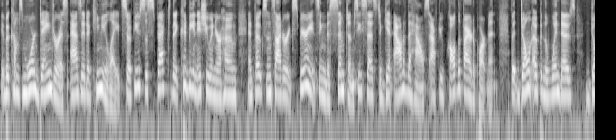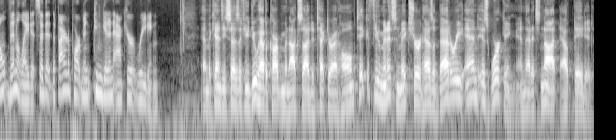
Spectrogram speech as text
It becomes more dangerous as it accumulates. So, if you suspect that it could be an issue in your home and folks inside are experiencing the symptoms, he says to get out of the house after you've called the fire department. But don't open the windows, don't ventilate it so that the fire department can get an accurate reading. And McKenzie says if you do have a carbon monoxide detector at home, take a few minutes and make sure it has a battery and is working and that it's not outdated.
